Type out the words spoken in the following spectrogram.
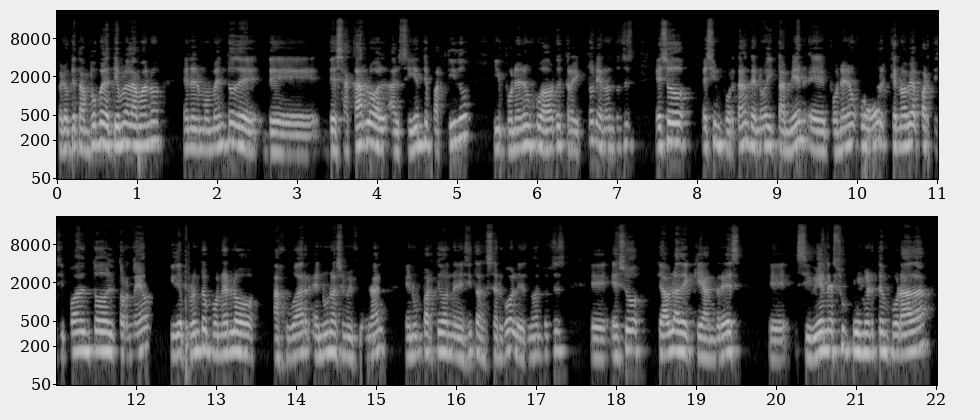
pero que tampoco le tiembla la mano en el momento de, de, de sacarlo al, al, siguiente partido y poner un jugador de trayectoria, ¿no? Entonces, eso es importante, ¿no? Y también eh, poner a un jugador que no había participado en todo el torneo y de pronto ponerlo a jugar en una semifinal, en un partido donde necesitas hacer goles, ¿no? Entonces, eh, eso te habla de que Andrés, eh, si bien es su primer temporada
